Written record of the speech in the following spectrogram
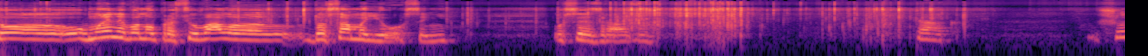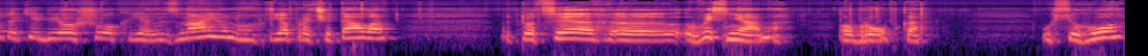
То у мене воно працювало до самої осені. Усе зразу. Так. Що таке біошок, я не знаю, але я прочитала то це е, весняна обробка усього.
